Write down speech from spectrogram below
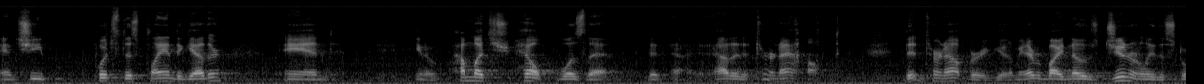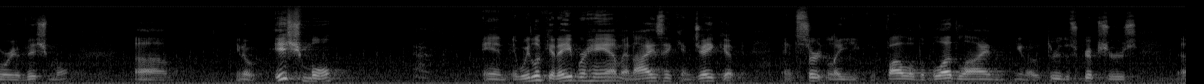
And she puts this plan together, and, you know, how much help was that? Did, how did it turn out? Didn't turn out very good. I mean, everybody knows generally the story of Ishmael. Um, you know, Ishmael, and we look at Abraham and Isaac and Jacob, and certainly you can follow the bloodline, you know, through the scriptures, uh,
